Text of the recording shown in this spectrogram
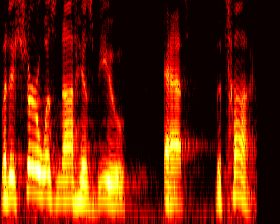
but it sure was not his view at the time,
